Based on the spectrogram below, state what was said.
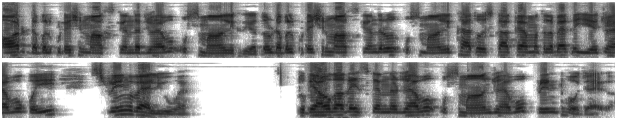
और डबल कोटेशन मार्क्स के अंदर जो है वो उस्मान लिख दिया। तो डबल कोटेशन मार्क्स के अंदर उस्मान लिखा है तो इसका क्या मतलब है कि ये जो है वो कोई स्ट्रिंग वैल्यू है। तो क्या होगा कि इसके अंदर जो है वो उस्मान जो है वो प्रिंट हो जाएगा।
